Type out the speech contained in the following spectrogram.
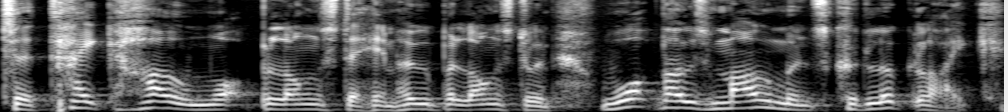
to take home what belongs to him, who belongs to him, what those moments could look like.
